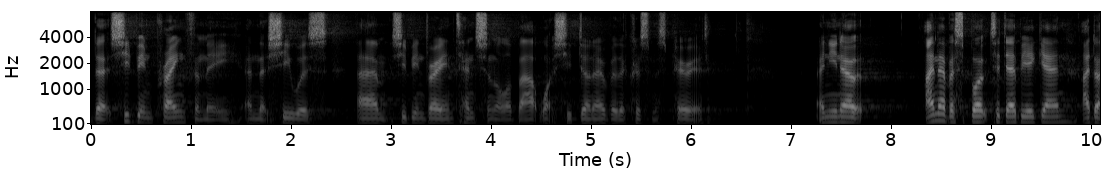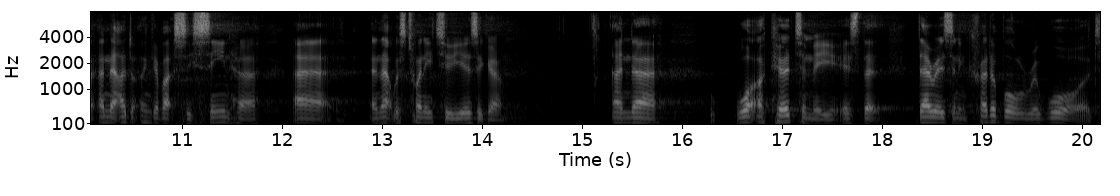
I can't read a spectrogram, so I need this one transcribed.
that she'd been praying for me and that she was, um, she'd been very intentional about what she'd done over the Christmas period. And you know, I never spoke to Debbie again. I don't, I don't think I've actually seen her, uh, and that was 22 years ago. And uh, what occurred to me is that there is an incredible reward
